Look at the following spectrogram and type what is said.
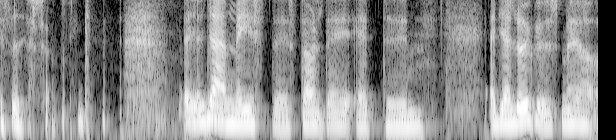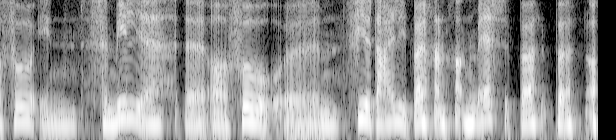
det ved jeg simpelthen ikke. Jeg er mest øh, stolt af, at, øh, at jeg lykkedes med at få en familie øh, og få øh, fire dejlige børn og en masse børnebørn, og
